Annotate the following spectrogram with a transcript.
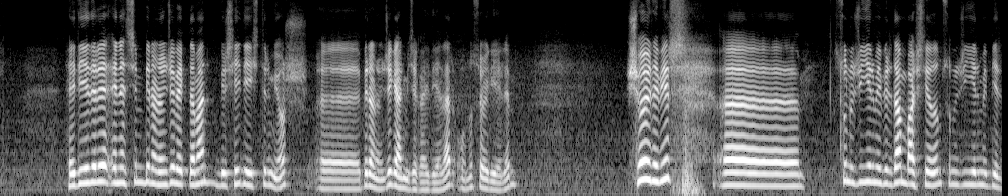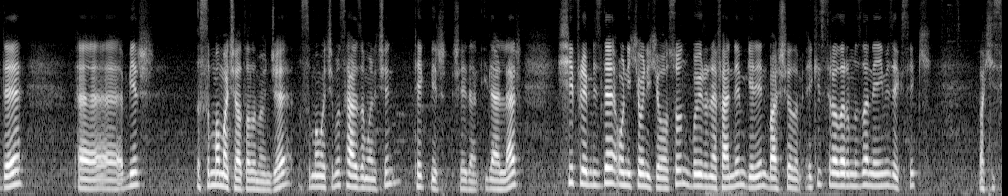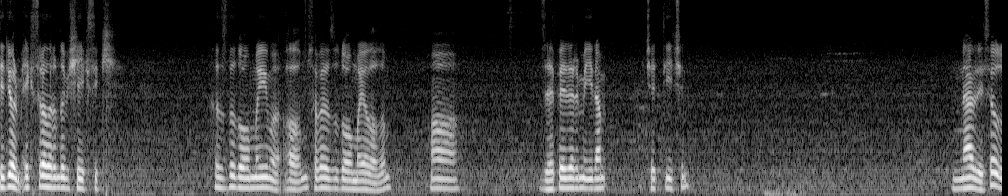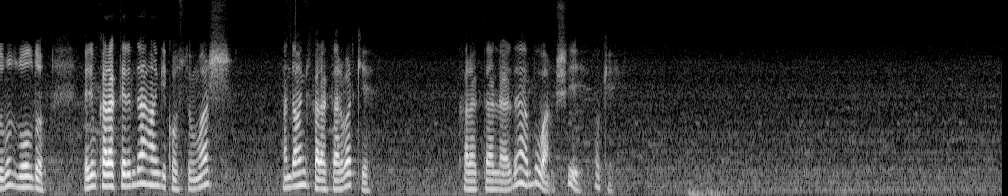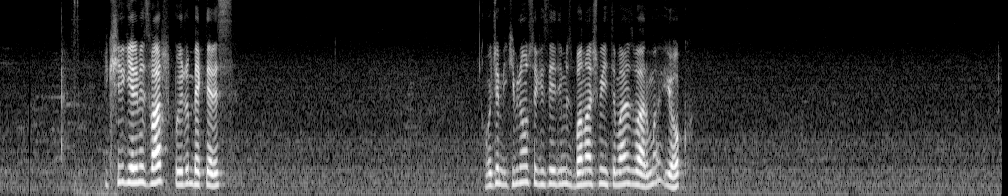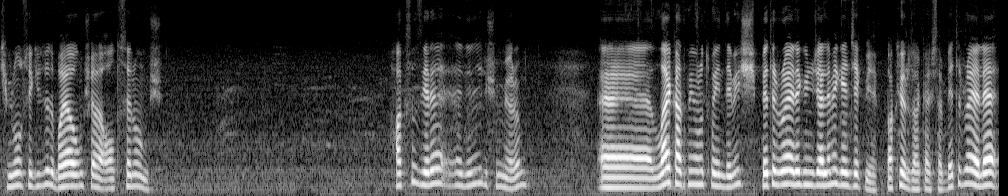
Hediyeleri Enes'cim bir an önce beklemen bir şey değiştirmiyor. Ee, bir an önce gelmeyecek hediyeler. Onu söyleyelim. Şöyle bir eee, sunucu 21'den başlayalım. Sunucu 21'de eee, bir ısınma maçı atalım önce. Isınma maçımız her zaman için tek bir şeyden ilerler. Şifremiz de 12-12 olsun. Buyurun efendim gelin başlayalım. Ekstralarımızda neyimiz eksik? Bak hissediyorum ekstralarımda bir şey eksik. Hızlı doğmayı mı alalım? Bu sefer hızlı doğmayı alalım. Ha. ZP'lerimi İrem çektiği için neredeyse odamız doldu. Benim karakterimde hangi kostüm var? Bende hangi karakter var ki? Karakterlerde ha, bu varmış. İyi. Okey. Bir kişilik yerimiz var. Buyurun bekleriz. Hocam 2018'de yediğimiz bana açma ihtimaliniz var mı? Yok. 2018'de de bayağı olmuş ha. 6 sene olmuş. Haksız yere dediğini düşünmüyorum. Ee, like atmayı unutmayın demiş. Battle Royale güncelleme gelecek mi? Bakıyoruz arkadaşlar. Battle Royale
